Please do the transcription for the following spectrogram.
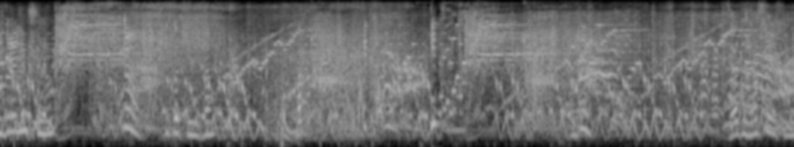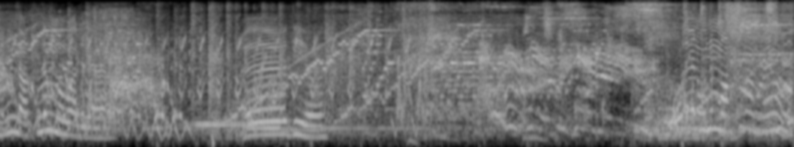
Öldürelim şunu. Buradan. Bak. Zaten nasıl ölsün? Benim de aklım mı var ya? Ee, hadi ya. Orada ben oyunun mantığını anlayamadım.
